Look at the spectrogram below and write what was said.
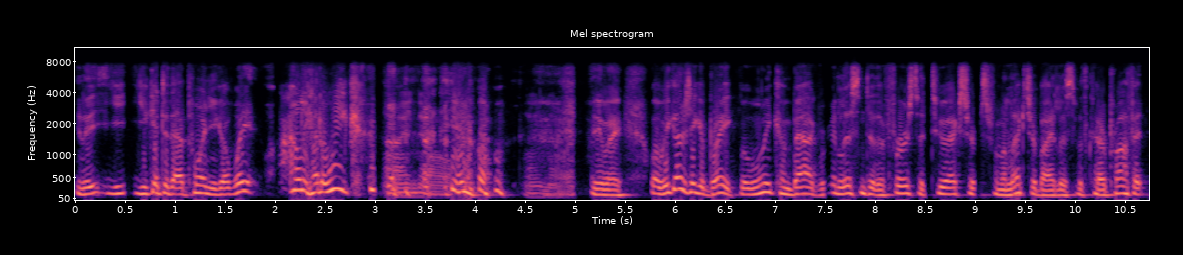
you know you, you get to that point, you go, "Wait, I only had a week." I know. you know. I know. Anyway, well, we got to take a break, but when we come back, we're going to listen to the first of two excerpts from a lecture by Elizabeth Clare Prophet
